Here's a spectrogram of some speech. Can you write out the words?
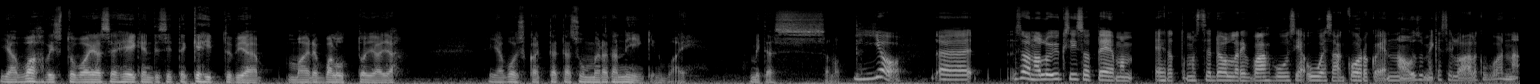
ja vahvistuva ja se heikenti sitten kehittyviä maiden valuuttoja ja, ja voisiko tätä summerata niinkin vai mitä sanotte? Joo, se on ollut yksi iso teema ehdottomasti se dollarin vahvuus ja USAn korkojen nousu, mikä silloin alkuvuonna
